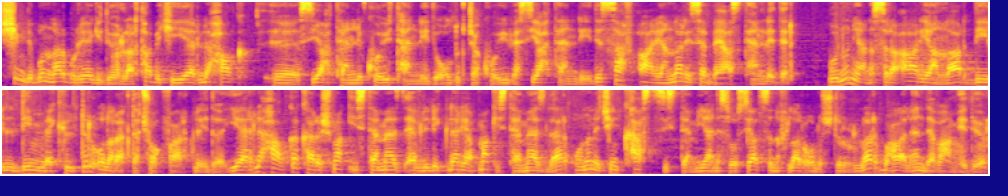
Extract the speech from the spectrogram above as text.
Şimdi bunlar buraya gidiyorlar. Tabii ki yerli halk e, siyah tenli, koyu tenliydi. Oldukça koyu ve siyah tenliydi. Saf Aryanlar ise beyaz tenlidir. Bunun yanı sıra Aryanlar dil, din ve kültür olarak da çok farklıydı. Yerli halka karışmak istemez, evlilikler yapmak istemezler. Onun için kast sistemi yani sosyal sınıflar oluştururlar. Bu halen devam ediyor.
